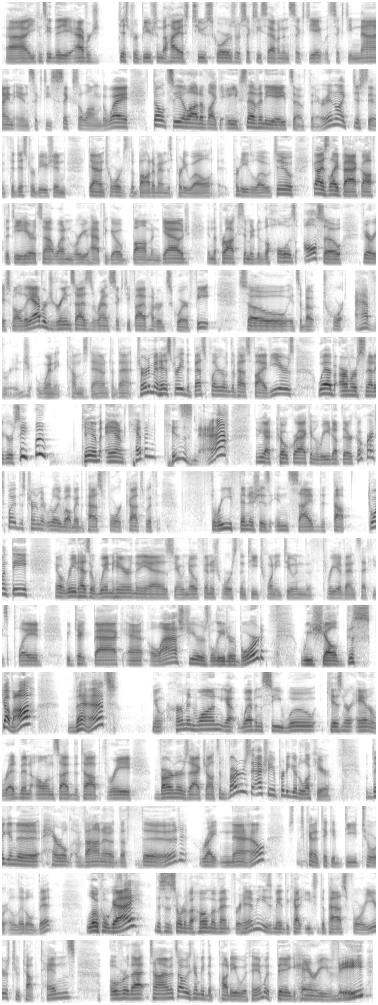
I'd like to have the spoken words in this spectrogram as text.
Uh, you can see the average distribution. The highest two scores are 67 and 68, with 69 and 66 along the way. Don't see a lot of like a 78s out there, and like just the, distribution down towards the bottom end is pretty well, pretty low too. Guys light back off the tee here. It's not one where you have to go bomb and gouge. And the proximity to the hole is also very small. The average green size is around 6,500 square feet, so it's about tour average when it comes down to that. Tournament history: the best player of the past five years: Webb, Armour, Snedeker. See, woo! Kim and Kevin Kisner. Then you got Kokrak and Reed up there. Kokrak's played this tournament really well, made the past four cuts with three finishes inside the top 20. You know, Reed has a win here, and then he has, you know, no finish worse than T22 in the three events that he's played. We take back at last year's leaderboard. We shall discover that you know, Herman won. You got Webb and C. Wu, Kisner, and Redman all inside the top three. Varner, Zach Johnson. Varner's actually a pretty good look here. We'll dig into Harold Varner the third right now, just to kind of take a detour a little bit. Local guy. This is sort of a home event for him. He's made the cut each of the past four years, two top tens over that time. It's always going to be the putty with him, with Big Harry V.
